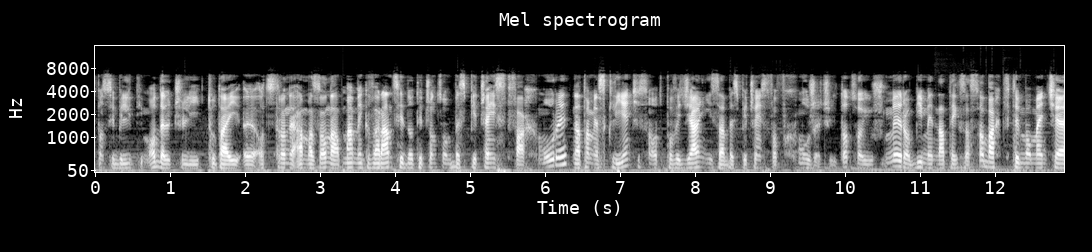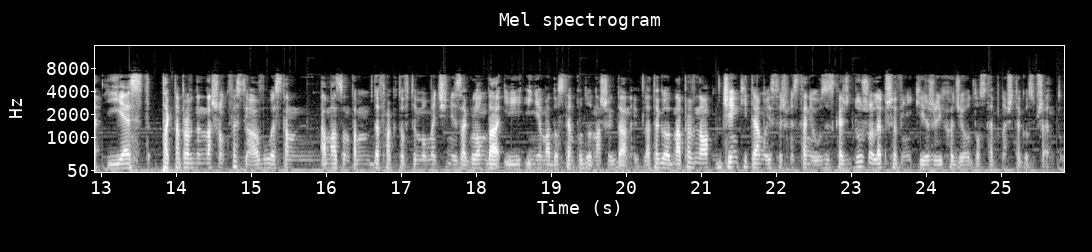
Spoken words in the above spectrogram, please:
Responsibility Model, czyli tutaj yy, od strony Amazona mamy gwarancję dotyczącą bezpieczeństwa chmury, natomiast klienci są odpowiedzialni za bezpieczeństwo w chmurze, czyli to, co już my robimy na tych zasobach, w tym momencie jest tak naprawdę naszą kwestią. AWS tam Amazon tam de facto w tym momencie nie zagląda i, i nie ma dostępu do naszych danych. Dlatego na pewno dzięki temu jesteśmy w stanie uzyskać dużo lepsze wyniki, jeżeli chodzi o dostępność tego sprzętu.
